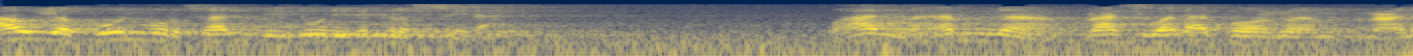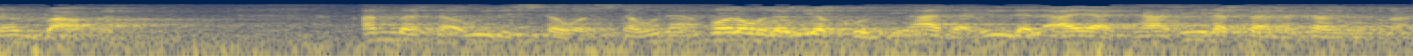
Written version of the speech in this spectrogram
أو يكون مرسل بدون ذكر الصلة. وهذا أما ما سوى ذلك فهو معنى باطل. أما تأويل استوى استولى فلو لم يكن في هذا إلا الآيات هذه لكان كان مطلقا.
